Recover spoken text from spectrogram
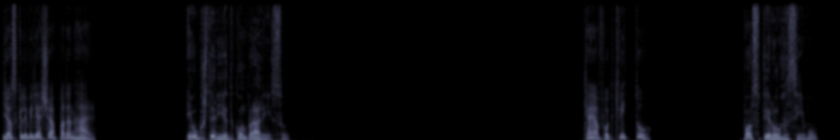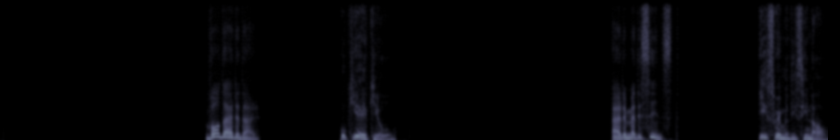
Jag skulle vilja köpa den här. Eu gostaria de comprar isso. Kan jag få ett kvitto? Posso ter um recibo? Vad är det där? O que é aquilo? Är det medicinskt? Isso é medicinal.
